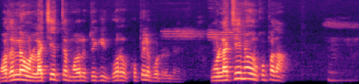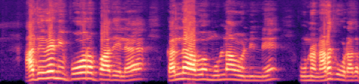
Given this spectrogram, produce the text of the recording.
முதல்ல உன் லட்சியத்தை முதல்ல தூக்கி கூற குப்பையில் போட்டுருந்தாரு. உன் லட்சியமே ஒரு குப்பை தான் அதுவே நீ போகிற பாதையில் கல்லாவோ முள்ளாவோ நின்று உன்னை நடக்க விடாத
